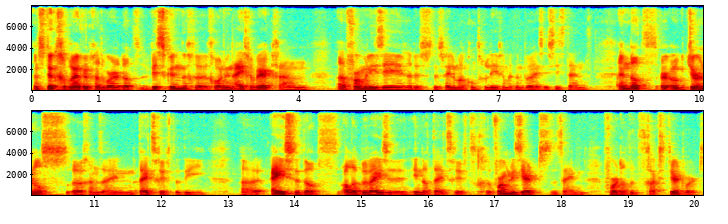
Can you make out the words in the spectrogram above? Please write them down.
een stuk gebruikelijker gaat worden dat wiskundigen gewoon hun eigen werk gaan uh, formaliseren. Dus, dus helemaal controleren met een bewijsassistent. En dat er ook journals uh, gaan zijn, tijdschriften die uh, eisen dat alle bewijzen in dat tijdschrift geformaliseerd zijn voordat het geaccepteerd wordt.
